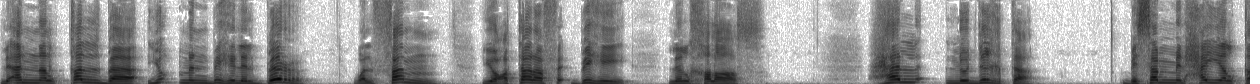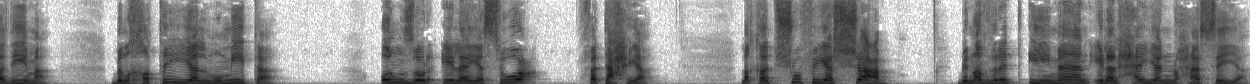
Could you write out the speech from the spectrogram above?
لأن القلب يؤمن به للبر والفم يعترف به للخلاص. هل لدغت بسم الحية القديمة بالخطية المميتة انظر إلى يسوع فتحيا. لقد شفي الشعب بنظرة إيمان إلى الحية النحاسية.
